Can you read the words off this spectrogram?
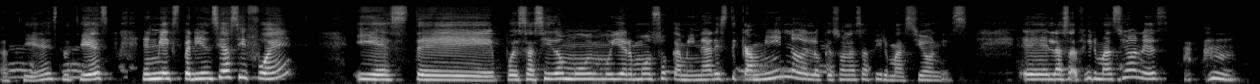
Así es, así es. En mi experiencia así fue. Y este, pues ha sido muy, muy hermoso caminar este camino de lo que son las afirmaciones. Eh, las afirmaciones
